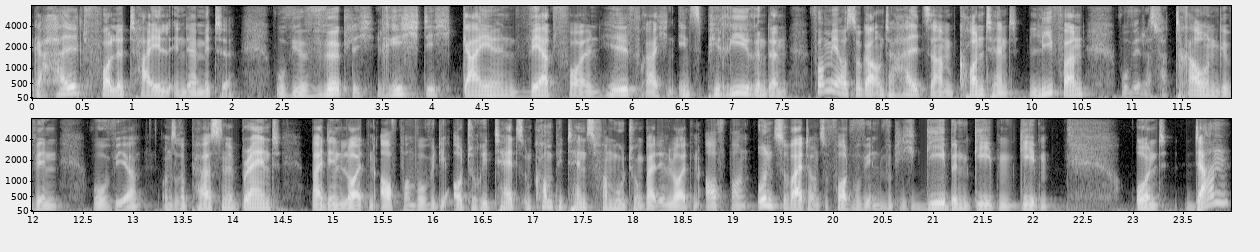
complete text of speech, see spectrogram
gehaltvolle Teil in der Mitte, wo wir wirklich richtig geilen, wertvollen, hilfreichen, inspirierenden, von mir aus sogar unterhaltsamen Content liefern, wo wir das Vertrauen gewinnen, wo wir unsere Personal Brand bei den Leuten aufbauen, wo wir die Autoritäts- und Kompetenzvermutung bei den Leuten aufbauen und so weiter und so fort, wo wir ihnen wirklich geben, geben, geben. Und dann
